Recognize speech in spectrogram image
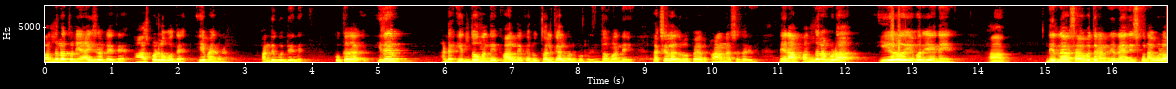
పందులతో యాక్సిడెంట్ అయితే హాస్పిటల్కి పోతే ఏమైందిరా? పంది గుద్దింది కుక్క దాకింది. ఇదే అంటే ఎంతోమంది కాళ్ళు లెక్కలు తలకాయలు పలుకుంటారు ఎంతోమంది లక్షలాది రూపాయలు ప్రాణ నష్టం జరిగింది. నేను ఆ పందులను కూడా ఏరో ఎవరు చేయని నిర్ణయం సభపతిన నిర్ణయం తీసుకున్నా కూడా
